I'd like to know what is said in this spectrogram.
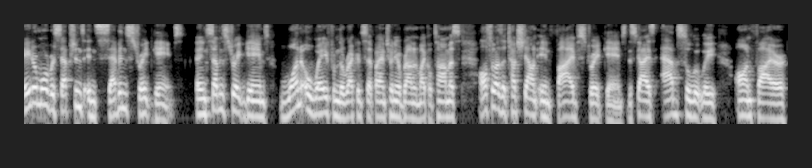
eight or more receptions in seven straight games in seven straight games, one away from the record set by Antonio Brown and Michael Thomas. Also has a touchdown in five straight games. This guy is absolutely on fire.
